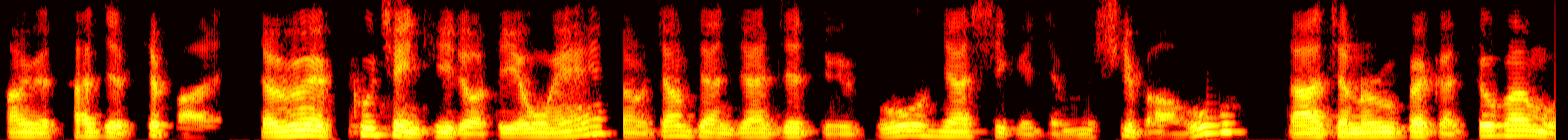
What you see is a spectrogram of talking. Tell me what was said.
ဆောင်ရွက်ထားချက်ဖြစ်ပါတယ်။ဒါပေမဲ့ခုချိန်ထိတော့တရားဝင်အကြောင်းပြန်ကြားချက်တွေကိုရရှိခဲ့ခြင်းမရှိပါဘူး။ဒါကျွန်တော်တို့ဘက်ကကြိုးပမ်းမှု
